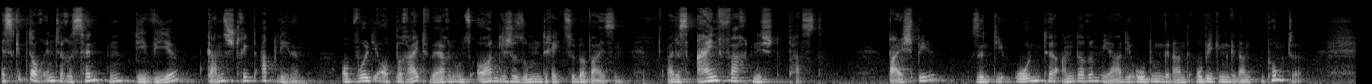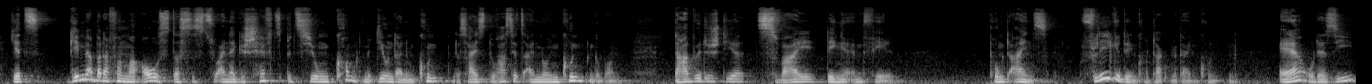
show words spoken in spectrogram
Es gibt auch Interessenten, die wir ganz strikt ablehnen, obwohl die auch bereit wären, uns ordentliche Summen direkt zu überweisen, weil es einfach nicht passt. Beispiel sind die unter anderem, ja, die oben genannt, obigen genannten Punkte. Jetzt Gehen wir aber davon mal aus, dass es zu einer Geschäftsbeziehung kommt mit dir und deinem Kunden. Das heißt, du hast jetzt einen neuen Kunden gewonnen. Da würde ich dir zwei Dinge empfehlen. Punkt eins: Pflege den Kontakt mit deinen Kunden. Er oder sie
